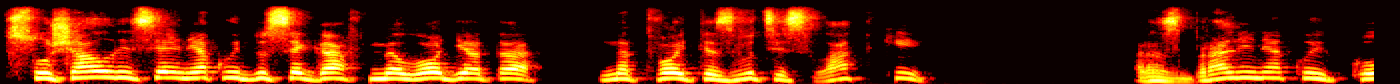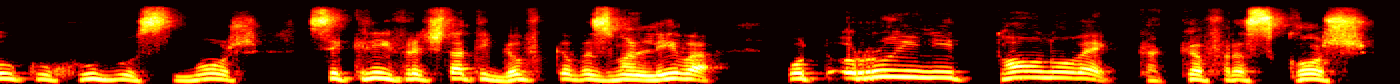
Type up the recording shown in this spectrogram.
Вслушал ли се някой до сега в мелодията на твоите звуци сладки? Разбра ли някой колко хубаво смож се крие в речта ти гъвка, възвънлива, от руйни тонове, какъв разкош,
